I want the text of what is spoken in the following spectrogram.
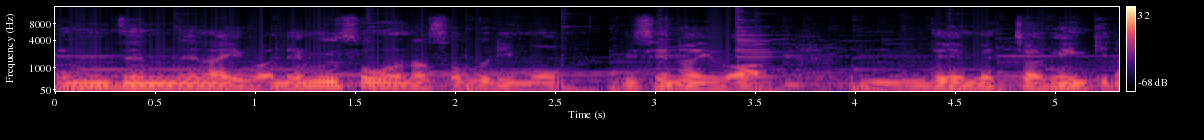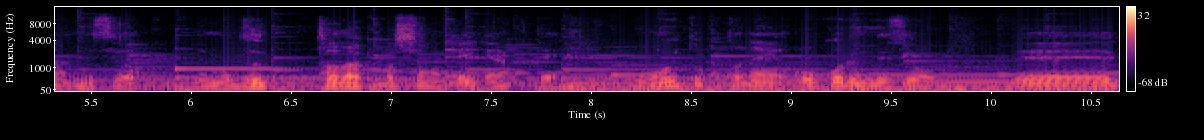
全然寝ないわ、眠そうな素振りも見せないわ、うん、で、めっちゃ元気なんですよ。でもずっと抱っこしてなきゃいけなくて、もう置いとくとね、怒るんですよ。で、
